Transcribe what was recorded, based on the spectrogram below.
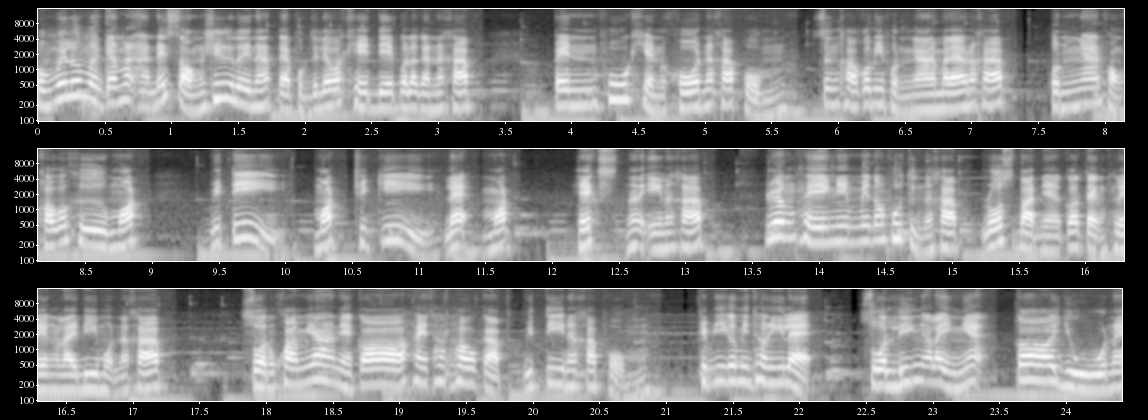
ผมไม่รู้เหมือนกันมันอ่านได้ 2 ชื่อเลยนะ แต่ผมจะเรียกว่าเคทเดฟก็แล้วกันนะครับ เป็นผู้เขียนโค้ดนะครับผมซึ่งเขาก็มีผลงานมาแล้วนะครับ ผลงานของเขาก็คือ Mod Witty Mod Tricky และ Mod Hex นั่นเองนะครับเรื่องเพลงนี่ไม่ต้องพูดถึงนะครับ Rosebud เนี่ยก็แต่งเพลงอะไรดีหมดนะครับส่วนความยากเนี่ยก็ให้เท่าๆกับ Witty นะครับผม คลิปนี้ก็มีเท่านี้แหละ ส่วนลิงก์อะไรอย่างเงี้ย ก็อยู่ใน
